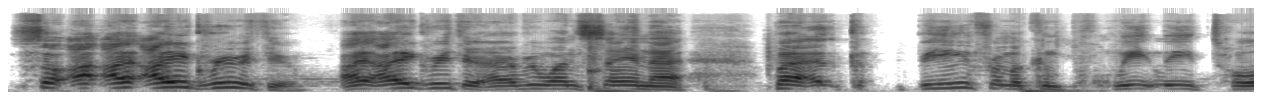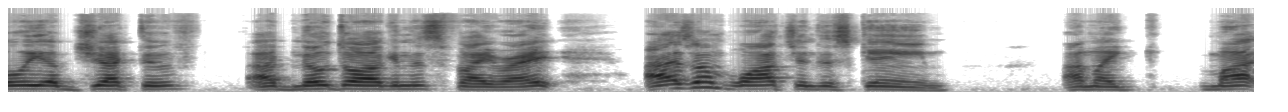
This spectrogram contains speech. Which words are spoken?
So I, I, I agree with you. I, I agree with you. Everyone's saying that, but being from a completely, totally objective, I have no dog in this fight, right? As I'm watching this game, I'm like, my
